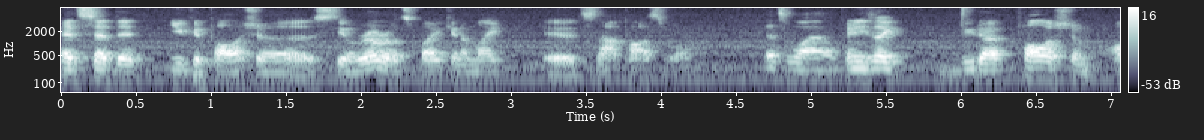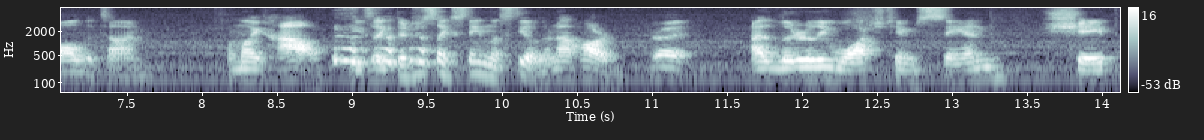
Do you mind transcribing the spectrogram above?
had said that you could polish a steel railroad spike, and I'm like, it's not possible. That's wild. And he's like, dude, I've polished them all the time. I'm like, how? He's like, they're just like stainless steel. They're not hard. Right. I literally watched him sand, shape,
